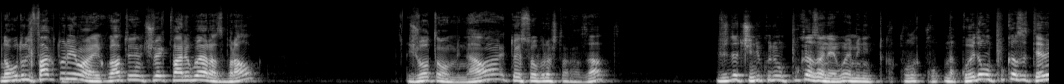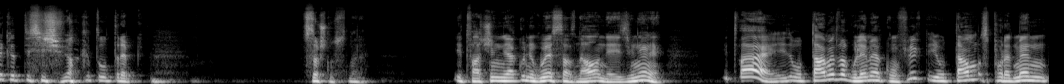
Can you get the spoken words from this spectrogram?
Много други фактори има. И когато един човек това не го е разбрал, живота му минава и той се обръща назад, вижда, че никой не му пука за него. Еми, на кой да му пука за тебе, като ти си живял като отрепка? Всъщност, нали? И това, че някой не го е съзнал, не е извинение. И това е. И оттам идва големия конфликт и оттам, според мен,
